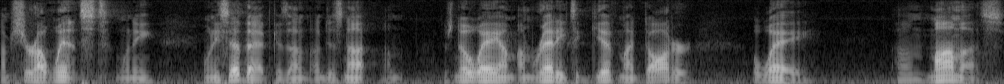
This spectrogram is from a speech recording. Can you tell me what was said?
I'm sure I winced when he, when he said that because I'm, I'm just not, I'm, there's no way I'm, I'm ready to give my daughter away. Um, mamas,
